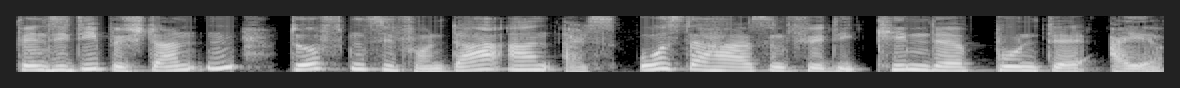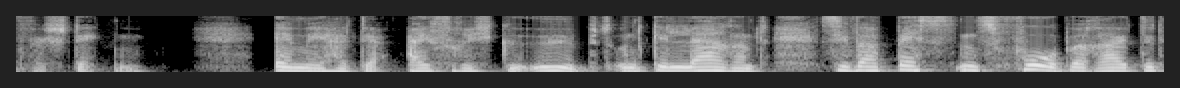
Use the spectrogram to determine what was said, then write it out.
Wenn sie die bestanden, durften sie von da an als Osterhasen für die Kinder bunte Eier verstecken. Emmy hatte eifrig geübt und gelernt, sie war bestens vorbereitet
